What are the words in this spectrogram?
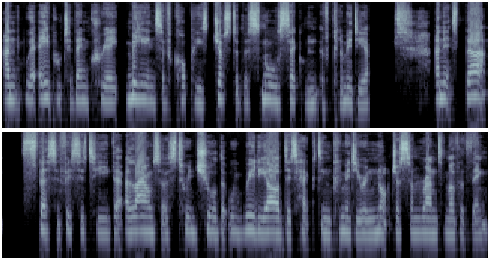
And we're able to then create millions of copies just of a small segment of chlamydia. And it's that specificity that allows us to ensure that we really are detecting chlamydia and not just some random other thing.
